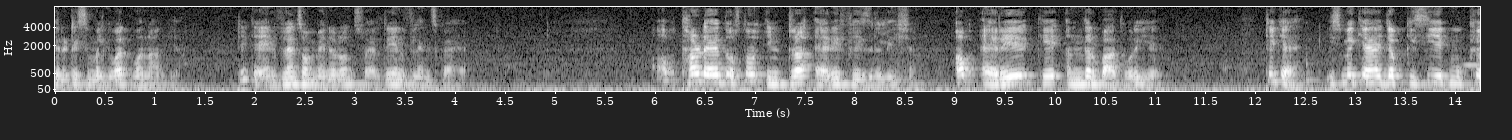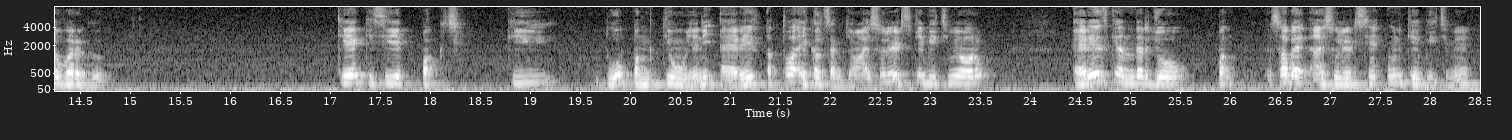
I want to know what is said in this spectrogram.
कनेक्टिव सिंबल के बाद वन आ गया। ठीक है influence of manure on soil तो ये इन्फ्लुएंस का है। अब थर्ड है दोस्तों इंट्रा एरे फ़ेज़ रिलेशन अब एरे के अंदर बात हो रही है। ठीक है, इसमें क्या है, जब किसी एक मुख्य वर्ग के किसी एक पक्ष की दो पंक्तियों, यानी एरेज अथवा एकल संख्याओं आइसोलेट्स के बीच में और एरेज के अंदर जो सब आइसोलेट्स हैं, उनके बीच में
